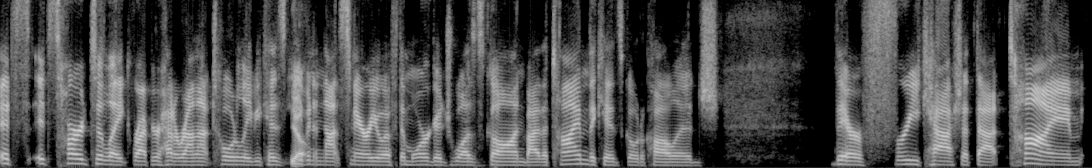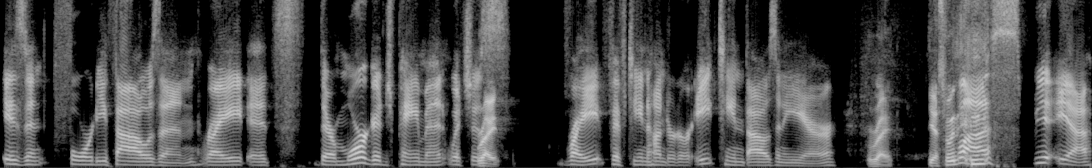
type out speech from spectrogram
it's it's hard to like wrap your head around that totally because yep. even in that scenario if the mortgage was gone by the time the kids go to college their free cash at that time isn't 40,000 right it's their mortgage payment which is right, right 1500 or 18,000 a year right Yeah. So in, plus, in, yeah.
